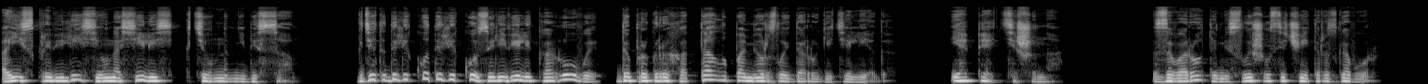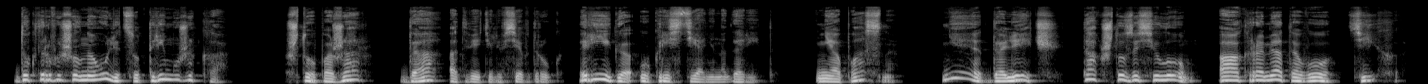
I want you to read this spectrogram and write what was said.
а искры велись и уносились к темным небесам. Где-то далеко-далеко заревели коровы, да прогрохотала по мерзлой дороге телега. И опять тишина. За воротами слышался чей-то разговор. Доктор вышел на улицу, три мужика. «Что, пожар?» «Да», — ответили все вдруг. «Рига у крестьянина горит». «Не опасно?» «Нет, далече, так что за селом, а кроме того тихо».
